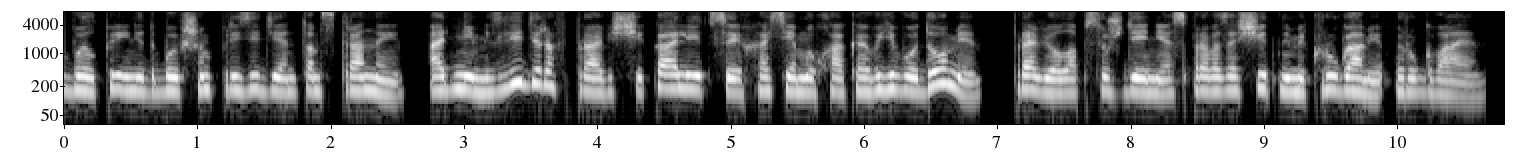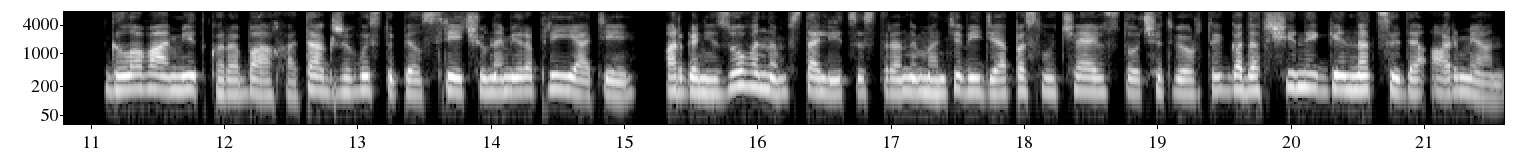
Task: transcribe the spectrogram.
был принят бывшим президентом страны, одним из лидеров правящей коалиции Хасему Хака в его доме, провел обсуждение с правозащитными кругами Уругвая. Глава МИД Карабаха также выступил с речью на мероприятии, организованном в столице страны Монтевидео по случаю 104-й годовщины геноцида армян.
